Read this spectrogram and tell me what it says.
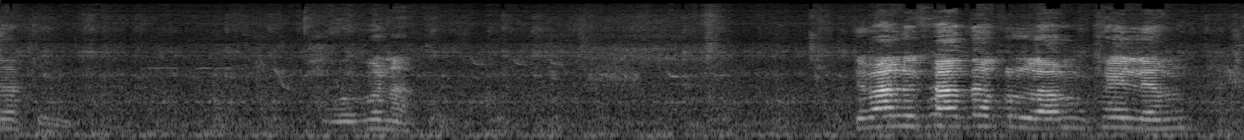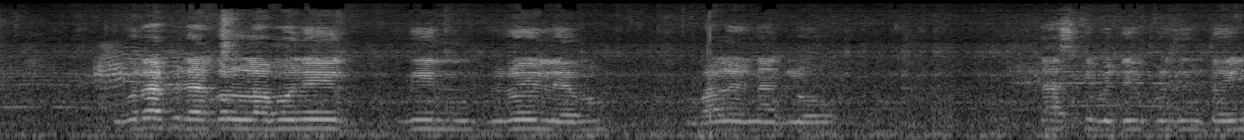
না বলব না ভালো খাওয়া দাওয়া করলাম, খাইলাম, ঘোরাফেরা করলাম অনেক দিন রইলাম, ভালোই লাগল। আজকে ভিডিও পর্যন্তই।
